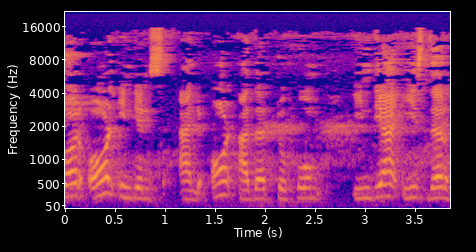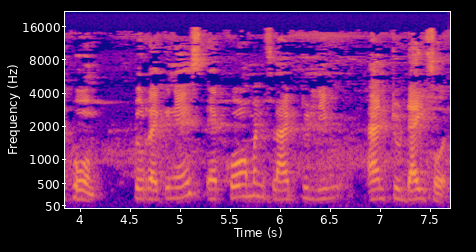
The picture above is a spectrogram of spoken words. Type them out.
for all Indians and all other to home India is their home to recognize a common flag to live and to die for.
